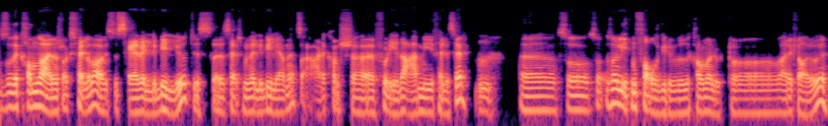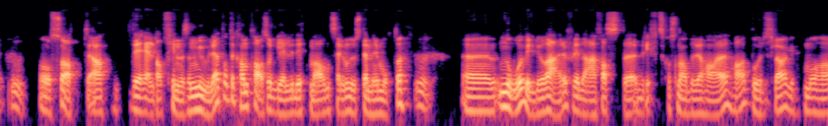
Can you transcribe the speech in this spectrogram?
så det kan være en slags felle, da. Hvis det ser veldig billig ut, hvis det ser ut som en veldig billig enhet, så er det kanskje fordi det er mye fellesgjeld. Mm. Eh, Så, så, så en liten fallgruve det kan være lurt å være klar over. Mm. Og også at ja, det i hele tatt finnes en mulighet at det kan tas opp gjeld i ditt navn selv om du stemmer imot det. Mm. Eh, noe vil det jo være fordi det er faste driftskostnader vi har. Ha et borettslag, må ha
